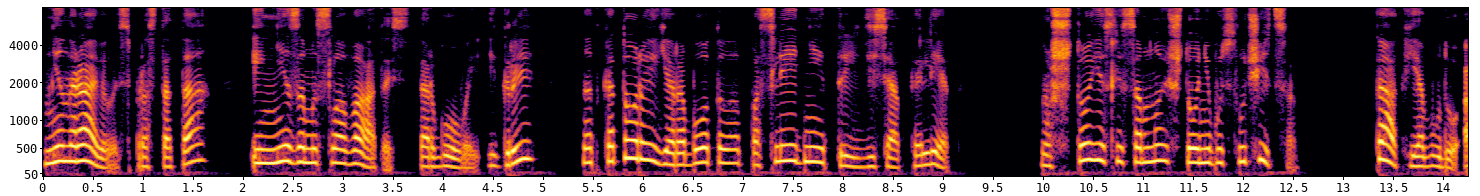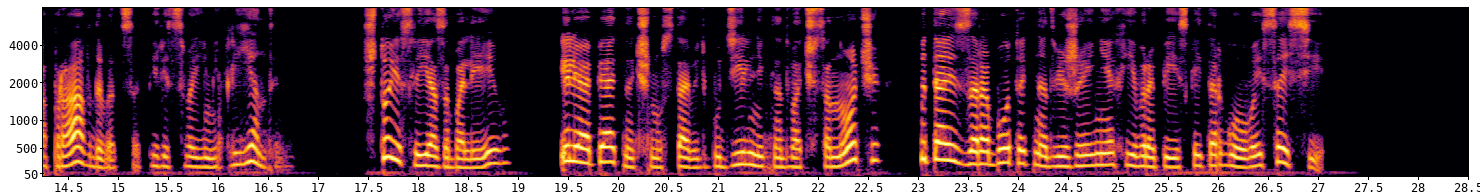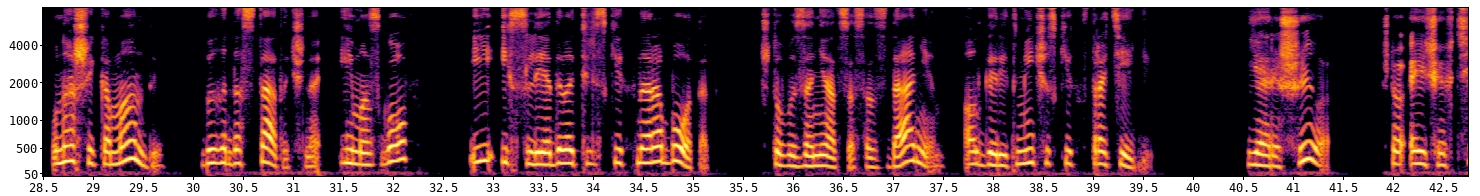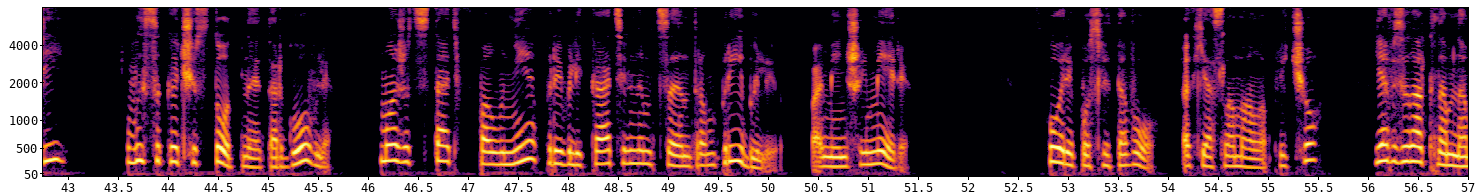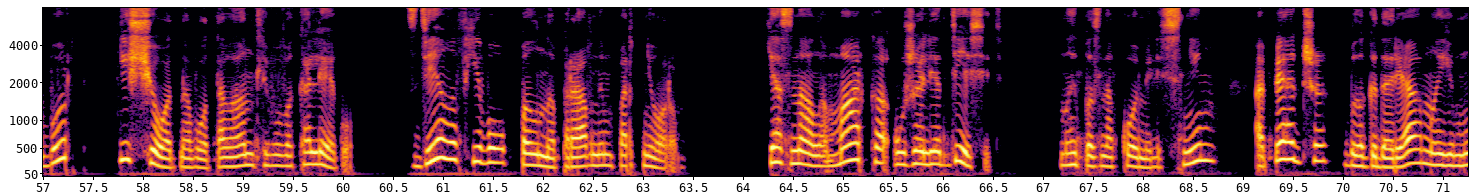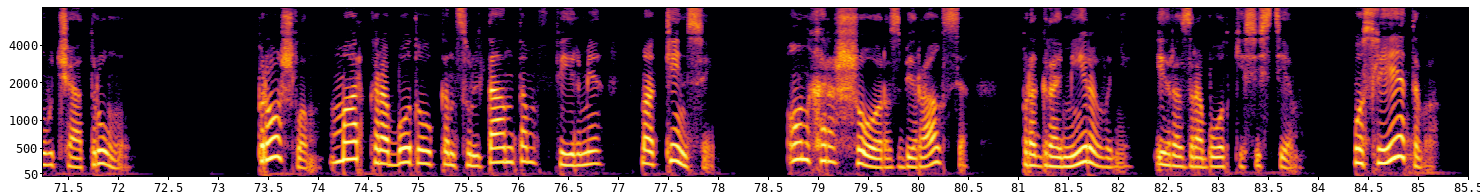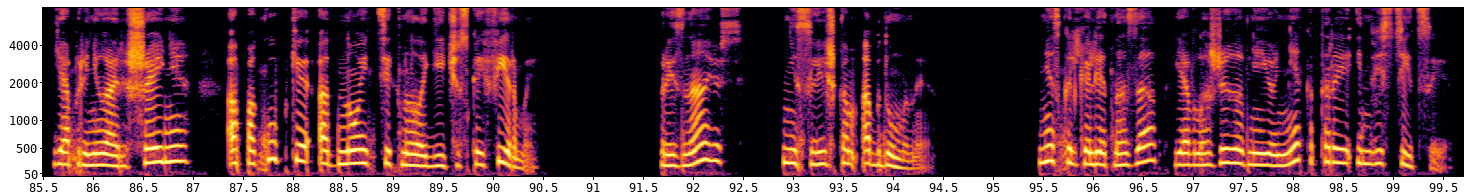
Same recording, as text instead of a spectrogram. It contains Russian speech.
Мне нравилась простота и незамысловатость торговой игры, над которой я работала последние три десятка лет. Но что, если со мной что-нибудь случится? Как я буду оправдываться перед своими клиентами? Что, если я заболею? Или опять начну ставить будильник на два часа ночи, пытаясь заработать на движениях европейской торговой сессии? У нашей команды было достаточно и мозгов, и исследовательских наработок, чтобы заняться созданием алгоритмических стратегий я решила, что HFT, высокочастотная торговля, может стать вполне привлекательным центром прибыли, по меньшей мере. Вскоре после того, как я сломала плечо, я взяла к нам на борт еще одного талантливого коллегу, сделав его полноправным партнером. Я знала Марка уже лет десять. Мы познакомились с ним Опять же, благодаря моему чат-руму. В прошлом Марк работал консультантом в фирме McKinsey. Он хорошо разбирался в программировании и разработке систем. После этого я приняла решение о покупке одной технологической фирмы. Признаюсь, не слишком обдуманное. Несколько лет назад я вложила в нее некоторые инвестиции,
